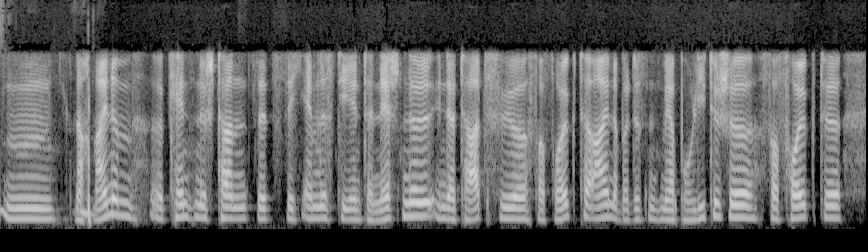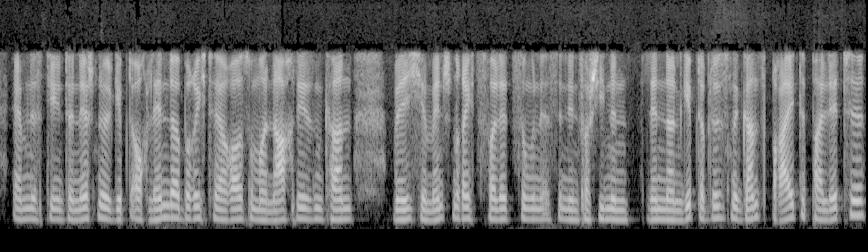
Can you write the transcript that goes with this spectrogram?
nach meinem äh, Kenntnisstand setzt sich Amnesty International in der Tat für Verfolgte ein, aber das sind mehr politische Verfolgte. Amnesty International gibt auch Länderberichte heraus, wo man nachlesen kann, welche Menschenrechtsverletzungen es in den verschiedenen Ländern gibt. Aber das ist eine ganz breite Palette.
